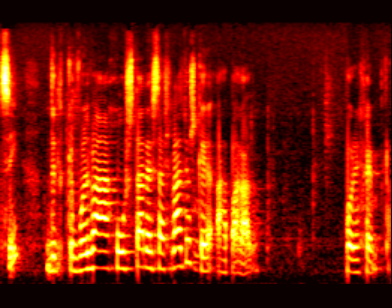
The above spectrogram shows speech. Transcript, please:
¿Sí? que vuelva a ajustar esas rayos que ha apagado, por ejemplo.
